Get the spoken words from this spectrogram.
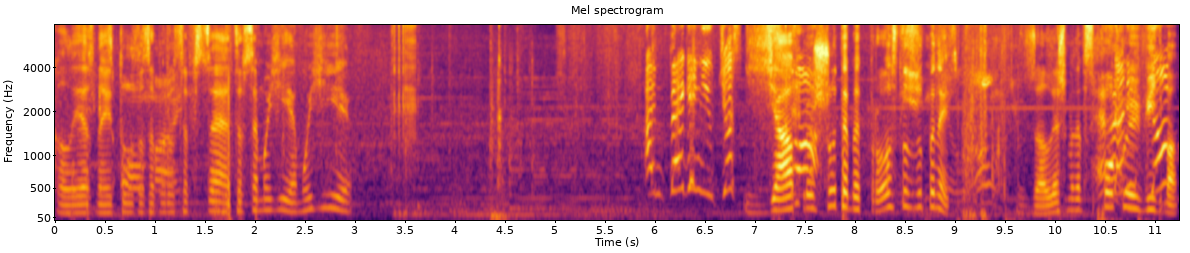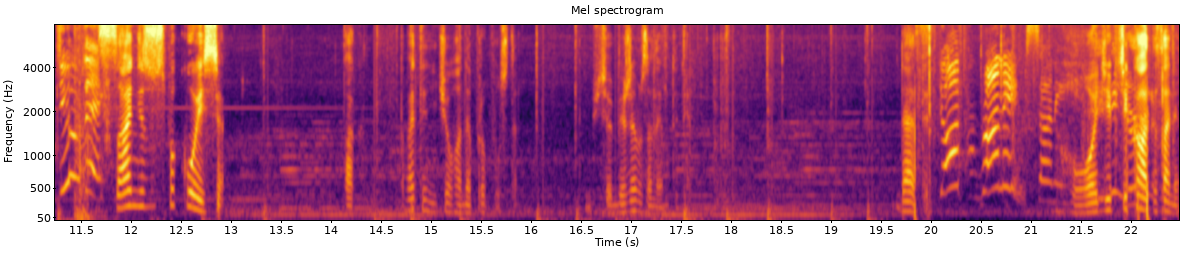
коли я знайду, то заберу це все. Це все моє, моє. Я прошу тебе просто зупинись. Залиш мене в спокою, відьма. Сані, заспокойся. Так, давайте нічого не пропустимо. Все, біжимо за ним тоді. Де ти? Годі втікати, Саня.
